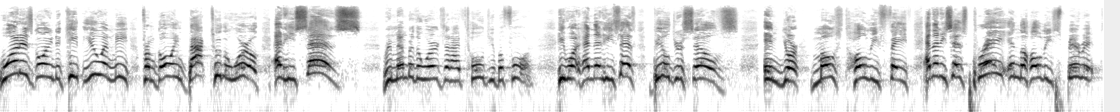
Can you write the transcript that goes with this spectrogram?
What is going to keep you and me from going back to the world? And he says, Remember the words that I've told you before. He and then he says, build yourselves in your most holy faith. And then he says, pray in the Holy Spirit.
